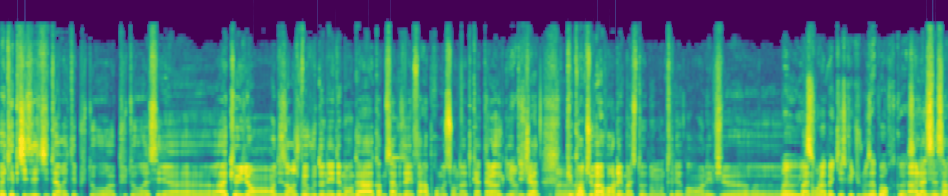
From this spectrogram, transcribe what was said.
fait les petits éditeurs étaient plutôt, euh, plutôt assez euh, accueillants en disant je vais vous donner des mangas, comme ça vous allez faire la promotion de notre catalogue, et des jeunes. Ouais, Puis ouais. quand tu vas voir les mastodontes, les grands, les vieux, euh, Ouais, ouais, bah ils non. sont là, bah, qu'est-ce que tu nous apportes quoi? Ah, là, c'est ça.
